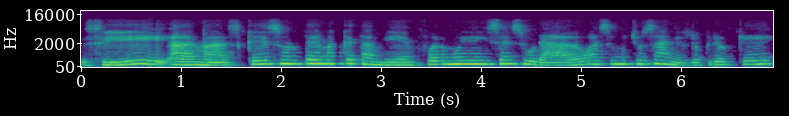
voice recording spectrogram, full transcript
Sí, además que es un tema que también fue muy censurado hace muchos años. Yo creo que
